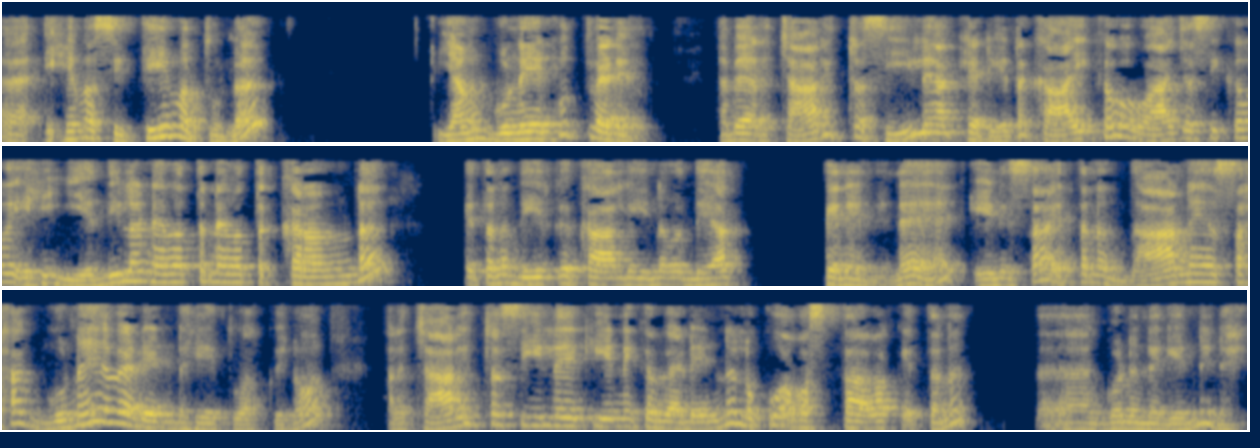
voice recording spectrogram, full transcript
එහෙම සිතීම තුළ යම් ගුණයකුත් වැඩෙනවා. හැබැයි අර චාරිත්‍ර සීලයක් හැටියට කායිකව වාචසිකව එහි යෙදිලා නැවත නැවත කරන්ඩ එතන දීර්ඝකාලීනව දෙයක් පෙනෙන්නේ නැහැ. ඒ නිසා එතන දාණය සහ ගුණය වැඩෙන්න හේතුවක් වෙනවා. අර චාරිත්‍ර සීලය කියන එක වැඩෙන්න ලොකු අවස්ථාවක් එතන ගොඩ නැගෙන්නේ නැහැ.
